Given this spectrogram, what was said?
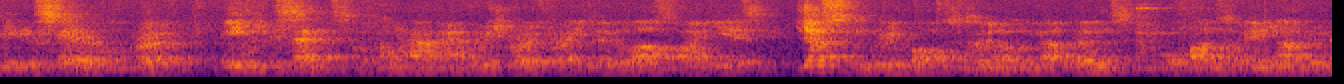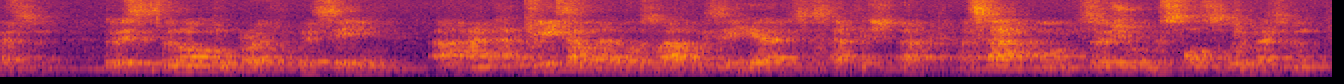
you the scale of growth, 80% of compound average growth rate over the last five years just in green bonds. So we're not looking at loans or funds or any other investment. So this is phenomenal growth we're seeing. Uh, and at the retail level as well, we see here this is a, uh, a stat on social and responsible investment.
